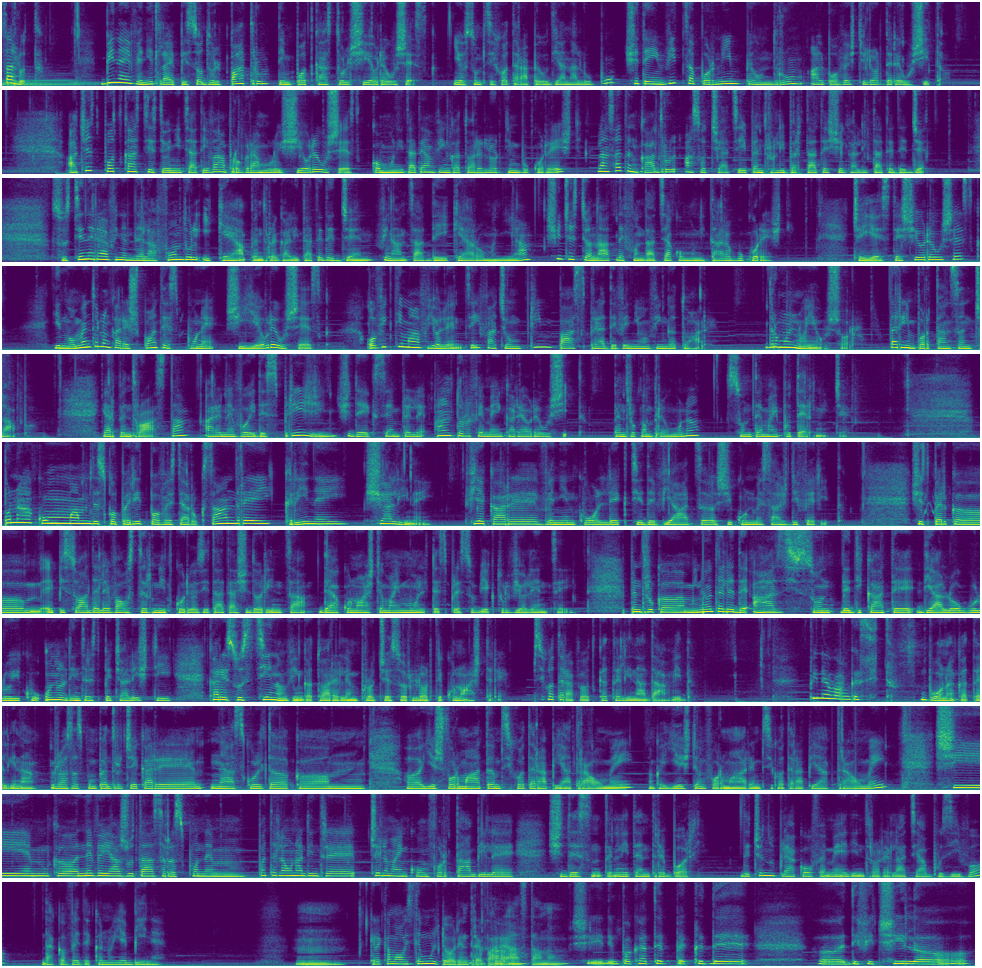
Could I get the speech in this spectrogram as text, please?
Salut! Bine ai venit la episodul 4 din podcastul Și eu reușesc. Eu sunt psihoterapeut Diana Lupu și te invit să pornim pe un drum al poveștilor de reușită. Acest podcast este o inițiativă a programului Și eu reușesc, comunitatea învingătoarelor din București, lansat în cadrul Asociației pentru Libertate și Egalitate de Gen. Susținerea vine de la Fondul IKEA pentru Egalitate de Gen, finanțat de IKEA România și gestionat de Fundația Comunitară București. Ce este și eu reușesc? Din momentul în care își poate spune și eu reușesc, o victimă a violenței face un prim pas spre a deveni o învingătoare. Drumul nu e ușor, dar e important să înceapă. Iar pentru asta are nevoie de sprijin și de exemplele altor femei care au reușit, pentru că împreună suntem mai puternice. Până acum am descoperit povestea Roxandrei, Crinei și Alinei, fiecare venind cu o lecție de viață și cu un mesaj diferit. Și sper că episoadele v-au stârnit curiozitatea și dorința de a cunoaște mai mult despre subiectul violenței. Pentru că minutele de azi sunt dedicate dialogului cu unul dintre specialiștii care susțin învingătoarele în procesul lor de cunoaștere, psihoterapeut Cătălina David. Bine v-am găsit! Bună, Cătălina! Vreau să spun pentru cei care ne ascultă că uh, ești formată în psihoterapia traumei, că ești în formare în psihoterapia traumei și că ne vei ajuta să răspundem poate la una dintre cele mai inconfortabile și des întâlnite întrebări. De ce nu pleacă o femeie dintr-o relație abuzivă dacă vede că nu e bine? Hmm, cred că am auzit de multe ori întrebarea da. asta, nu? Și, din păcate, pe cât de Uh, dificilă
